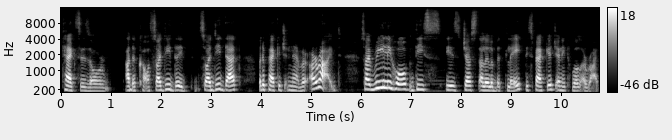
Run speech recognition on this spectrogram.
taxes or other costs. So I did the, so I did that, but the package never arrived. So I really hope this is just a little bit late, this package, and it will arrive.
